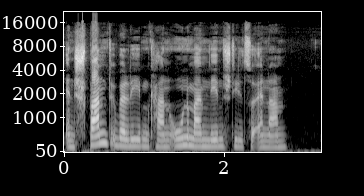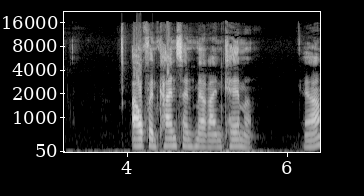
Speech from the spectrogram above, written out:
entspannt überleben kann, ohne meinen Lebensstil zu ändern. Auch wenn kein Cent mehr reinkäme. Ja.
